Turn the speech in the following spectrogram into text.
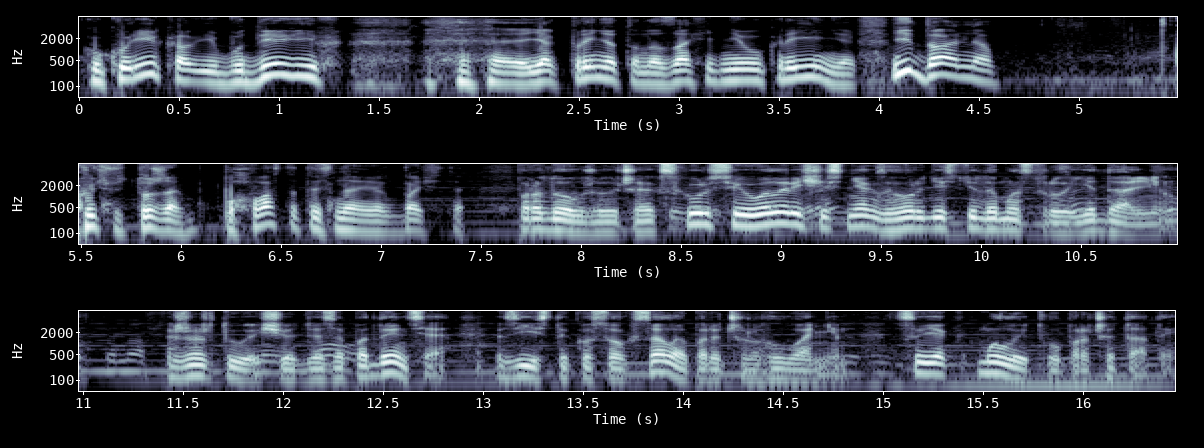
кукурікав і будив їх, як прийнято на Західній Україні. Їдальня. Хочу теж похвастатись нею, як бачите. Продовжуючи екскурсію, Валерій Щесняк з гордістю демонструє їдальню. Жартує, що для западенця з'їсти косок сала перед чергуванням це як молитву прочитати.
